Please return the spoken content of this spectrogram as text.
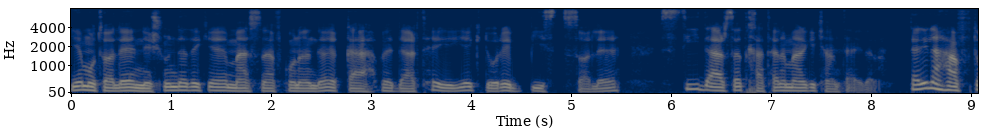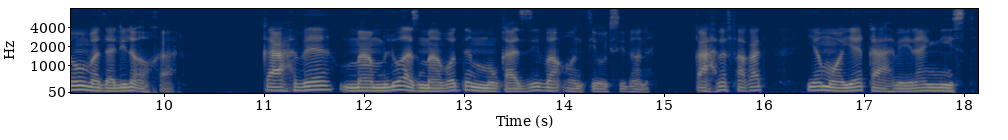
یه مطالعه نشون داده که مصرف کننده قهوه در طی یک دوره 20 ساله 30 درصد خطر مرگ کمتری دارن. دلیل هفتم و دلیل آخر قهوه مملو از مواد مغذی و آنتی اکسیدانه. قهوه فقط یه مایع قهوه‌ای رنگ نیست.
